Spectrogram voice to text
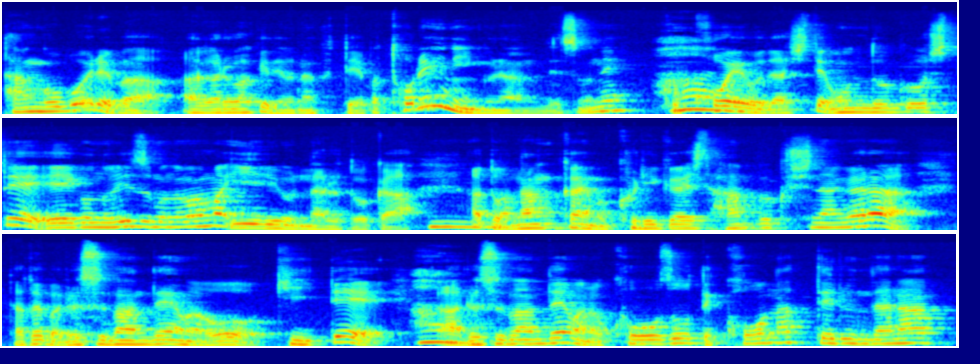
単語を覚えれば上がるわけではなくて、やっぱトレーニングなんですよね。はい声を出して音読をして、英語のリズムのまま言えるようになるとか、うんあとは何回も繰り返して反復しながら、例えば留守番電話を聞いて、はいあ留守番電話の構造ってこうなってるんだな。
